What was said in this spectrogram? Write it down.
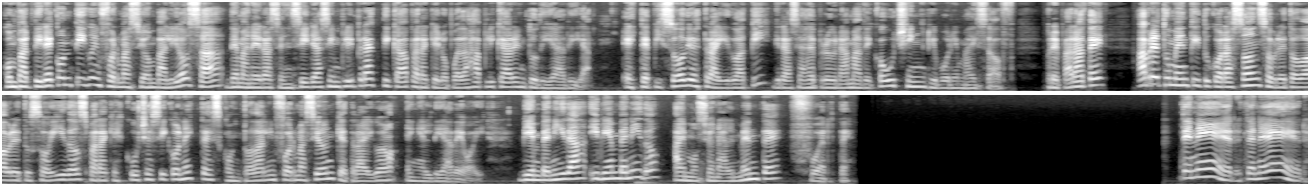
compartiré contigo información valiosa de manera sencilla, simple y práctica para que lo puedas aplicar en tu día a día. Este episodio es traído a ti gracias al programa de coaching Rebooting Myself. Prepárate Abre tu mente y tu corazón, sobre todo abre tus oídos para que escuches y conectes con toda la información que traigo en el día de hoy. Bienvenida y bienvenido a Emocionalmente Fuerte. Tener, tener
